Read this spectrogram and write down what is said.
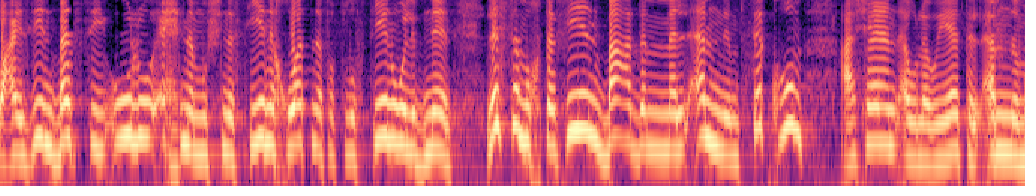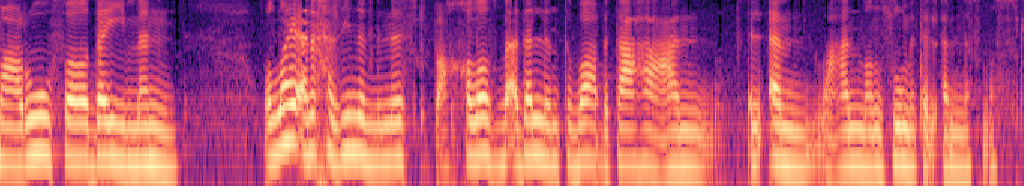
وعايزين بس يقولوا إحنا مش ناسيين إخواتنا في فلسطين ولبنان. لسه مختفين بعد ما الأمن مسكهم عشان أولويات الأمن معروفة دايما. والله أنا حزينة إن الناس خلاص بقى ده الانطباع بتاعها عن الأمن وعن منظومة الأمن في مصر.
